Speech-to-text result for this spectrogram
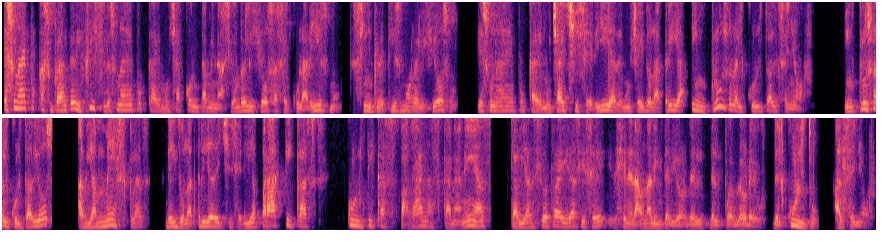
es una época supremamente difícil, es una época de mucha contaminación religiosa, secularismo, sincretismo religioso. Es una época de mucha hechicería, de mucha idolatría, incluso en el culto al Señor. Incluso en el culto a Dios había mezclas de idolatría, de hechicería, prácticas cúlticas paganas, cananeas, que habían sido traídas y se generaban al interior del pueblo hebreo, del culto al Señor.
